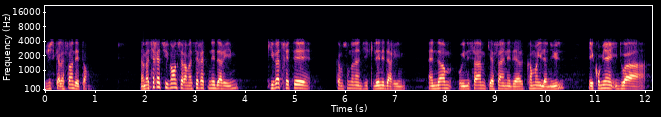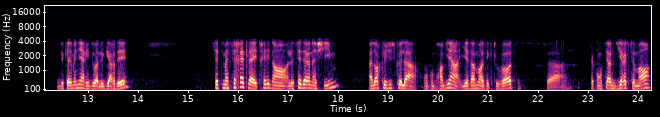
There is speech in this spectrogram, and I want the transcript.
jusqu'à la fin des temps. La macérette suivante sera macérette Nedarim, qui va traiter, comme son nom l'indique, les Nedarim, un homme ou une femme qui a fait un Neder, comment il annule, et combien il doit, de quelle manière il doit le garder. Cette macérette là est traitée dans le Seder Nashim, alors que jusque-là, on comprend bien, Yevamot et Ktuvot, ça, ça concerne directement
